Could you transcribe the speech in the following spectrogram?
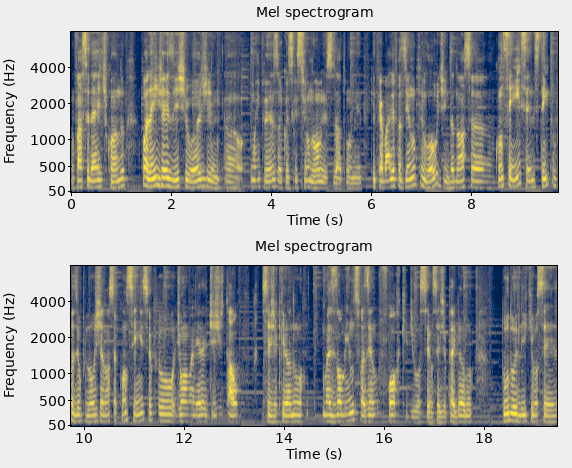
Não faço ideia de quando, Porém, já existe hoje uh, uma empresa, que eu esqueci o nome nesse exato momento, que trabalha fazendo o upload da nossa consciência. Eles tentam fazer o upload da nossa consciência pro, de uma maneira digital. Ou seja, criando, mais ou menos fazendo fork de você. Ou seja, pegando tudo ali que você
